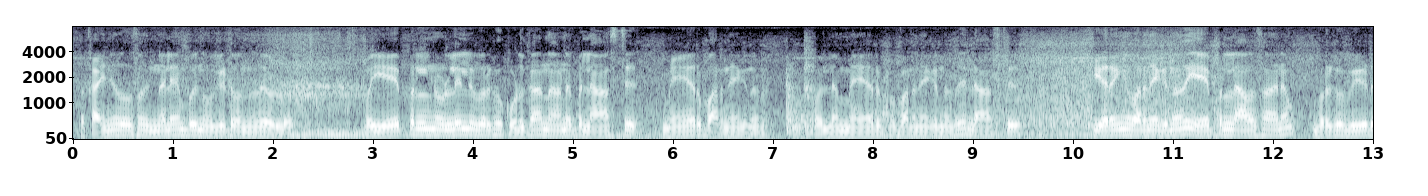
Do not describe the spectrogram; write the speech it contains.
ഇപ്പോൾ കഴിഞ്ഞ ദിവസം ഇന്നലെയും പോയി നോക്കിയിട്ട് വന്നതേ ഉള്ളൂ. അപ്പോൾ ഏപ്രിലിനുള്ളിൽ ഇവർക്ക് കൊടുക്കാമെന്നാണ് ഇപ്പോൾ ലാസ്റ്റ് മേയർ പറഞ്ഞേക്കുന്നത്. നമ്മൾ കൊല്ലം മേയർ ഇപ്പോൾ പറഞ്ഞേക്കുന്നത് ലാസ്റ്റ് ഹിയറിങ് പറഞ്ഞേക്കുന്നത് ഏപ്രിൽ അവസാനം ഇവർക്ക് വീട്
